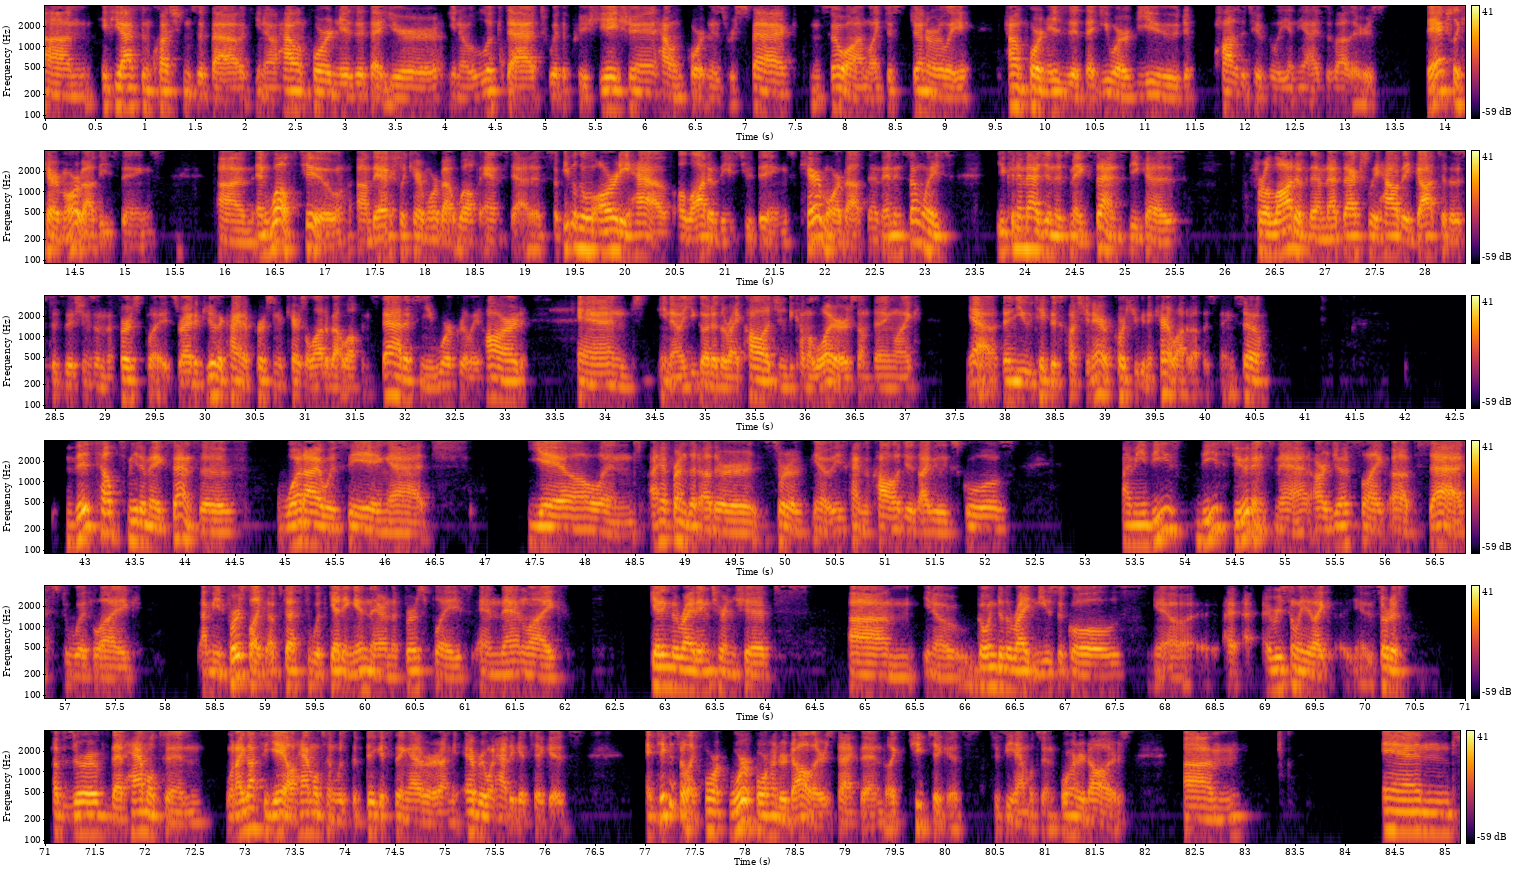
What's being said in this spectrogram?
um, if you ask them questions about, you know, how important is it that you're, you know, looked at with appreciation, how important is respect, and so on, like just generally, how important is it that you are viewed positively in the eyes of others? They actually care more about these things. Um, and wealth too. Um, they actually care more about wealth and status. So people who already have a lot of these two things care more about them. And in some ways, you can imagine this makes sense because for a lot of them, that's actually how they got to those positions in the first place, right? If you're the kind of person who cares a lot about wealth and status and you work really hard and, you know, you go to the right college and become a lawyer or something, like, yeah, then you take this questionnaire, of course you're going to care a lot about those things. So this helped me to make sense of what I was seeing at Yale and I have friends at other sort of, you know, these kinds of colleges, Ivy League schools I mean, these these students, man, are just like obsessed with like, I mean, first like obsessed with getting in there in the first place, and then like getting the right internships, um, you know, going to the right musicals. You know, I, I recently like you know, sort of observed that Hamilton. When I got to Yale, Hamilton was the biggest thing ever. I mean, everyone had to get tickets, and tickets are like four were four hundred dollars back then, like cheap tickets to see Hamilton, four hundred dollars. Um, and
